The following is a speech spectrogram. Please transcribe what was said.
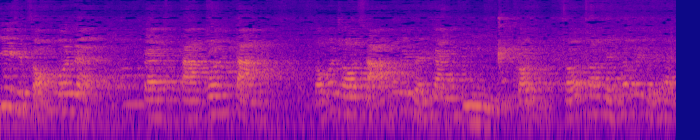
ยี่สิบสองคนน่ะแต่ต่างคนต่างสปชสามก็ไม่เหมือนกันสองสองชหนึ่งก็ไม่เหมือนกัน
